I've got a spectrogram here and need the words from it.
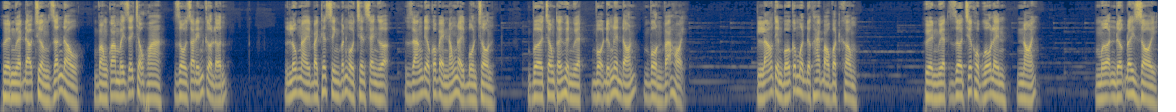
Huyền Nguyệt đạo trưởng dẫn đầu, vòng qua mấy dãy chậu hoa, rồi ra đến cửa lớn. Lúc này Bạch Thiết Sinh vẫn ngồi trên xe ngựa, dáng điệu có vẻ nóng nảy bồn chồn. Vừa trông thấy Huyền Nguyệt, vội đứng lên đón, vồn vã hỏi. Lão tiền bối có mượn được hai bảo vật không? Huyền Nguyệt giơ chiếc hộp gỗ lên, nói. Mượn được đây rồi,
